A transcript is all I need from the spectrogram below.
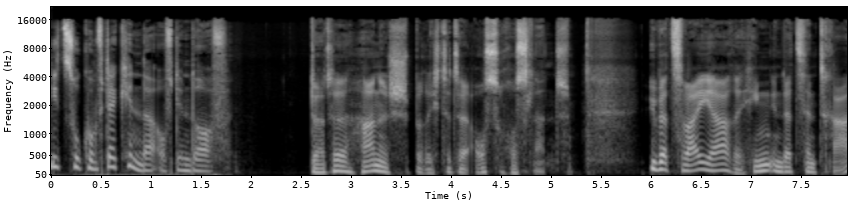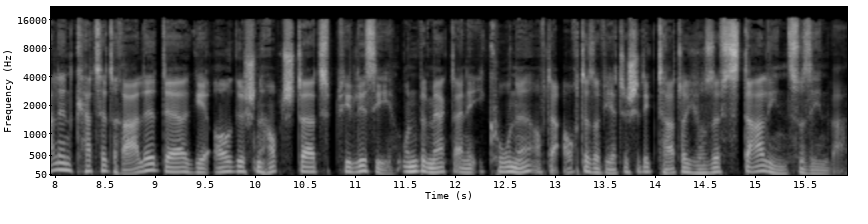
die Zukunft der Kinder auf dem Dorf. Dörte Hanisch berichtete aus Russland. Über zwei Jahre hing in der zentralen Kathedrale der georgischen Hauptstadt Tbilisi unbemerkt eine Ikone, auf der auch der sowjetische Diktator Josef Stalin zu sehen war.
